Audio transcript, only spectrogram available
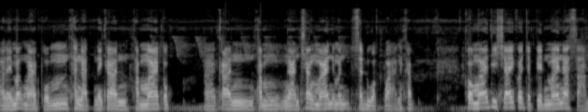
อะไรมากมาย ผมถนัดในการทำไม้ปะการทำงานช่างไม้เนี่ยมันสะดวกกว่านะครับข้อไม้ที่ใช้ก็จะเป็นไม้หน้าสาม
